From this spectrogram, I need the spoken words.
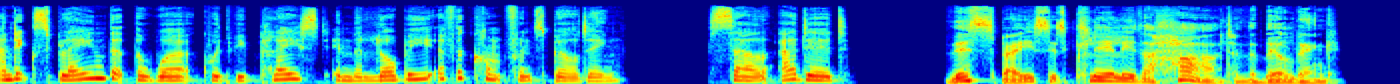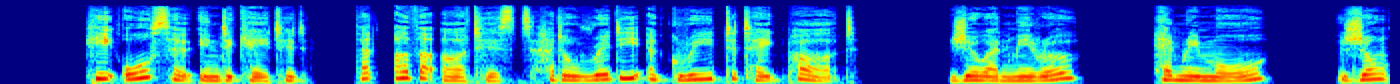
and explained that the work would be placed in the lobby of the conference building. Salles added, This space is clearly the heart of the building. He also indicated that other artists had already agreed to take part Joan Miro, Henry Moore, Jean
